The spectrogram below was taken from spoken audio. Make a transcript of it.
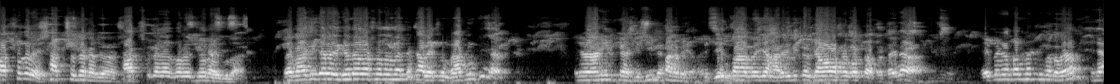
পাঁচশো করে? সাতশো টাকা জোড়া। সাতশো টাকা করে জোড়া এগুলো। এখানে আমার সাধারণ একটা কালেকশন রাখুন কি এটা রানিং পেয়ার ডিম পারবে। পাবে যে হাড়ের ভিতর যাওয়া আসা করতে আছে তাই না? এই পেয়ারটার দাম কি কত ভাই এটা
